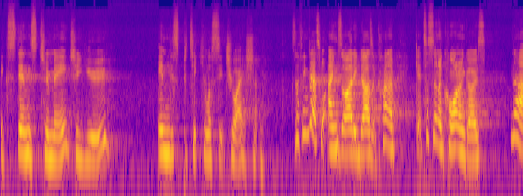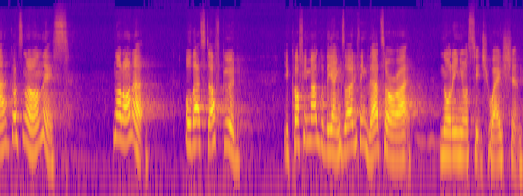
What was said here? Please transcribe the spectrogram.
extends to me, to you, in this particular situation? Because I think that's what anxiety does. It kind of gets us in a corner and goes, Nah, God's not on this. Not on it. All that stuff, good. Your coffee mug with the anxiety thing, that's all right. Not in your situation.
